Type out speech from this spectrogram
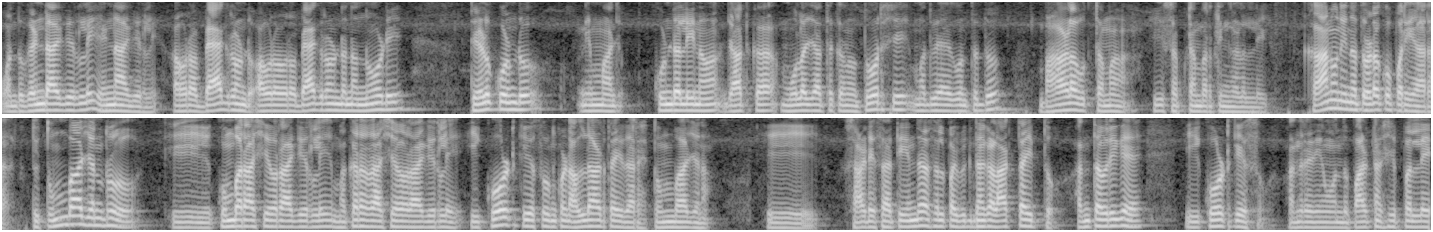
ಒಂದು ಗಂಡಾಗಿರಲಿ, ಹೆಣ್ಣಾಗಿರಲಿ, ಅವರ ಬ್ಯಾಗ್ರೌಂಡು ಅವರವರ ಬ್ಯಾಗ್ರೌಂಡನ್ನು ನೋಡಿ ತಿಳ್ಕೊಂಡು ನಿಮ್ಮ ಕುಂಡಲಿನ ಜಾತಕ, ಮೂಲ ಜಾತಕವನ್ನು ತೋರಿಸಿ ಮದುವೆ ಆಗುವಂಥದ್ದು ಬಹಳ ಉತ್ತಮ ಈ ಸೆಪ್ಟೆಂಬರ್ ತಿಂಗಳಲ್ಲಿ. ಕಾನೂನಿನ ತೊಡಕು ಪರಿಹಾರ. ತುಂಬ ಜನರು ಈ ಕುಂಭರಾಶಿಯವರಾಗಿರಲಿ, ಮಕರ ರಾಶಿಯವರಾಗಿರಲಿ ಈ ಕೋರ್ಟ್ ಕೇಸು ಅಂದ್ಕೊಂಡು ಅಲ್ದಾಡ್ತಾ ಇದ್ದಾರೆ ತುಂಬ ಜನ. ಈ ಸಾಡೆ ಸಾತಿಯಿಂದ ಸ್ವಲ್ಪ ವಿಘ್ನಗಳಾಗ್ತಾ ಇತ್ತು. ಅಂಥವರಿಗೆ ಈ ಕೋರ್ಟ್ ಕೇಸು ಅಂದರೆ ನೀವು ಒಂದು ಪಾರ್ಟ್ನರ್ಶಿಪ್ಪಲ್ಲಿ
